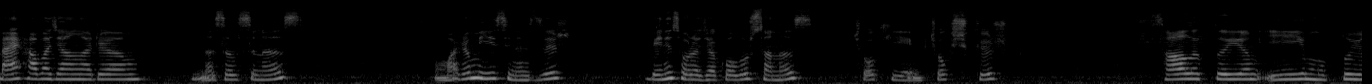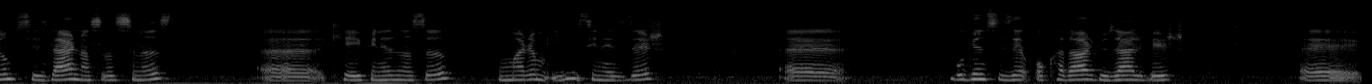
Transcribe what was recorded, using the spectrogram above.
Merhaba canlarım. Nasılsınız? Umarım iyisinizdir. Beni soracak olursanız çok iyiyim, çok şükür. Sağlıklıyım, iyiyim, mutluyum. Sizler nasılsınız? Ee, keyfiniz nasıl? Umarım iyisinizdir. Ee, bugün size o kadar güzel bir e,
